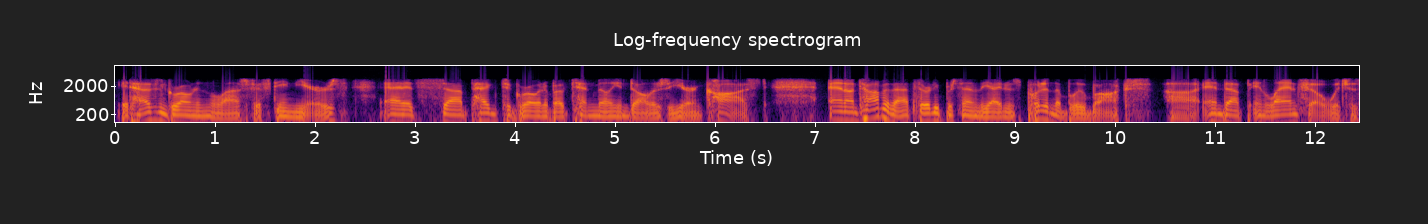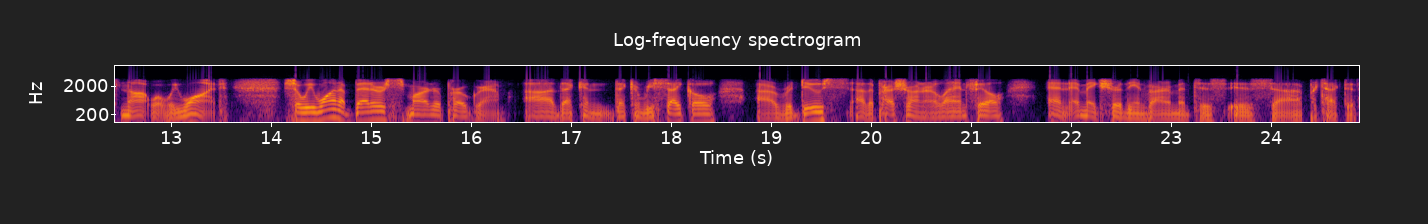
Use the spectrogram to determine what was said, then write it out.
It hasn't grown in the last 15 years, and it's uh, pegged to grow at about $10 million a year in cost. And on top of that, 30% of the items put in the blue box uh, end up in landfill, which is not what we want. So we want a better, smarter program uh, that can that can recycle, uh, reduce uh, the pressure on our landfill, and, and make sure the environment is is uh, protected.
